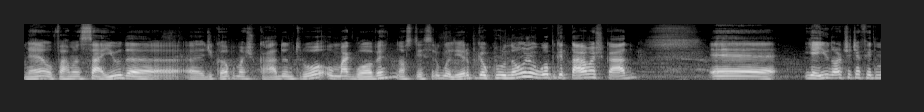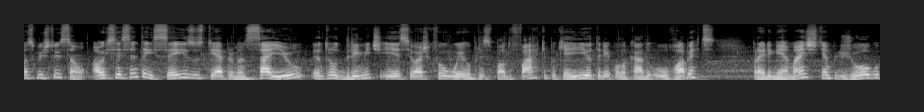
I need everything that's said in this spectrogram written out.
Né, o Farman saiu da, é, de campo machucado, entrou o McGovern, nosso terceiro goleiro, porque o Crew não jogou porque estava machucado. É, e aí o Norte já tinha feito uma substituição. Aos 66, o Stieperman saiu, entrou o Dreamit, e esse eu acho que foi o erro principal do Fark, porque aí eu teria colocado o Roberts para ele ganhar mais tempo de jogo,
